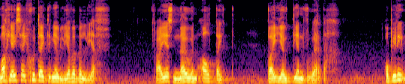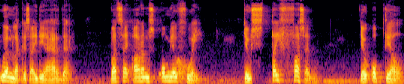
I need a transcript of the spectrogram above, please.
Mag jy sy goedheid in jou lewe beleef. Hy is nou en altyd by jou teenwoordig. Op hierdie oomblik is hy die herder wat sy arms om jou gooi, jou styf vashou, jou optel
